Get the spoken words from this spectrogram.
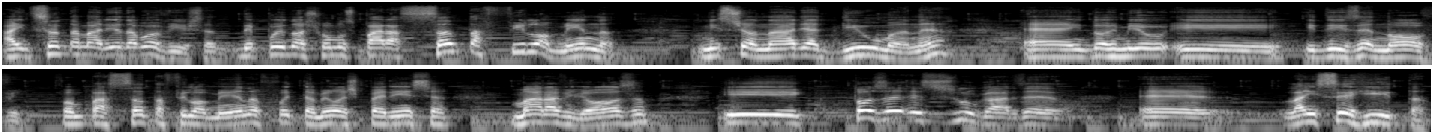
Aí de Santa Maria da Boa Vista. Depois nós fomos para Santa Filomena, missionária Dilma, né? É, em 2019. Fomos para Santa Filomena, foi também uma experiência maravilhosa. E todos esses lugares, é, é, lá em Serrita,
